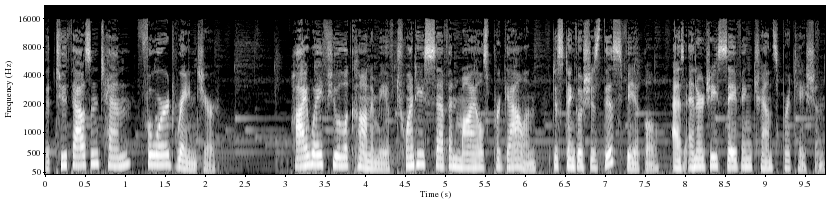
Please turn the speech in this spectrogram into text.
the 2010 Ford Ranger. Highway fuel economy of 27 miles per gallon distinguishes this vehicle as energy-saving transportation.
